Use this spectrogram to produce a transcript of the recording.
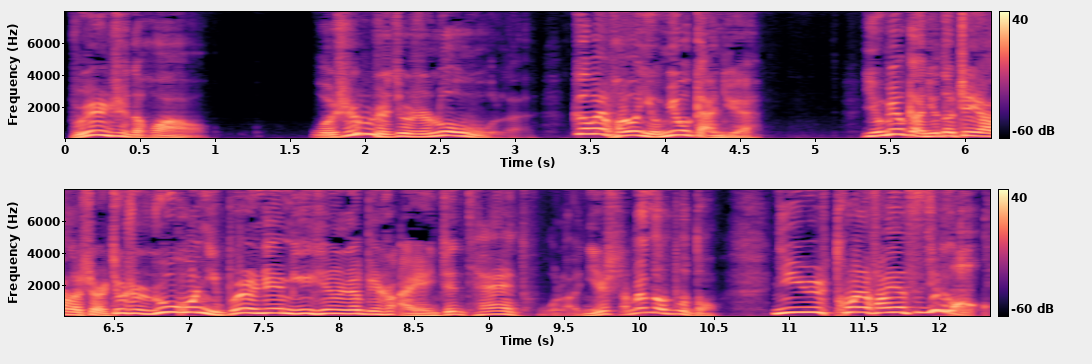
不认识的话，我是不是就是落伍了？各位朋友有没有感觉？有没有感觉到这样的事儿？就是如果你不认识这些明星，人别说，哎呀，你真太土了，你什么都不懂。你突然发现自己老了，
